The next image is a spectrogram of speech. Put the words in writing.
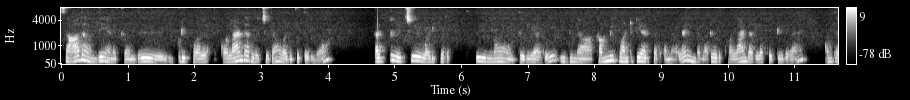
சாதம் வந்து எனக்கு வந்து இப்படி கொல கொலாண்டர் வச்சு தான் வடிக்க தெரியும். தட்டு வச்சு வடிக்கிறதுக்கு இன்னும் தெரியாது. இப்படி நான் கம்மி குவான்டிட்டியாக இருக்கிறதுனால இந்த மாதிரி ஒரு கொலாண்டரில் கொட்டிடுவேன். அந்த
